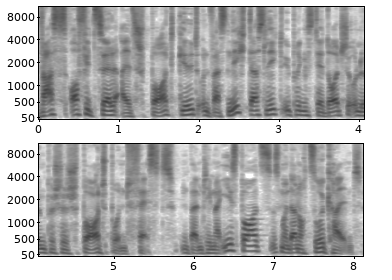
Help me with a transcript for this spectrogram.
Was offiziell als Sport gilt und was nicht, das legt übrigens der Deutsche Olympische Sportbund fest. Und beim Thema E-Sports ist man da noch zurückhaltend.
